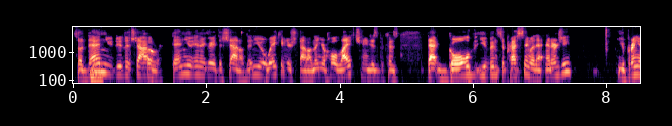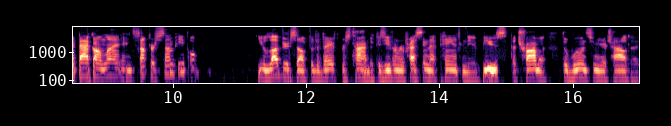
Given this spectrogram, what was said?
So hmm. then you do the shadow work, then you integrate the shadow, then you awaken your shadow, and then your whole life changes because that gold that you've been suppressing with that energy, you bring it back online. And some, for some people, you love yourself for the very first time because you've been repressing that pain from the abuse, the trauma, the wounds from your childhood.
